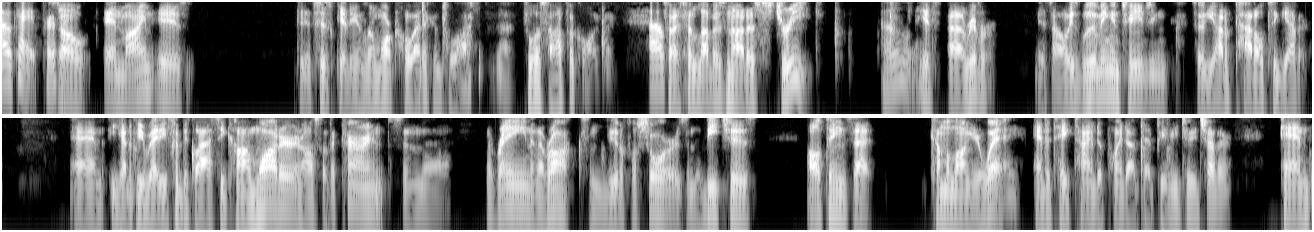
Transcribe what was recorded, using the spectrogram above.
Okay, perfect. So, and mine is, it's just getting a little more poetic and philosoph- uh, philosophical, I think. Okay. So I said, love is not a street. Oh. It's a river. It's always moving and changing. So you got to paddle together. And you got to be ready for the glassy, calm water and also the currents and the, the rain and the rocks and the beautiful shores and the beaches, all things that come along your way and to take time to point out that beauty to each other. And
